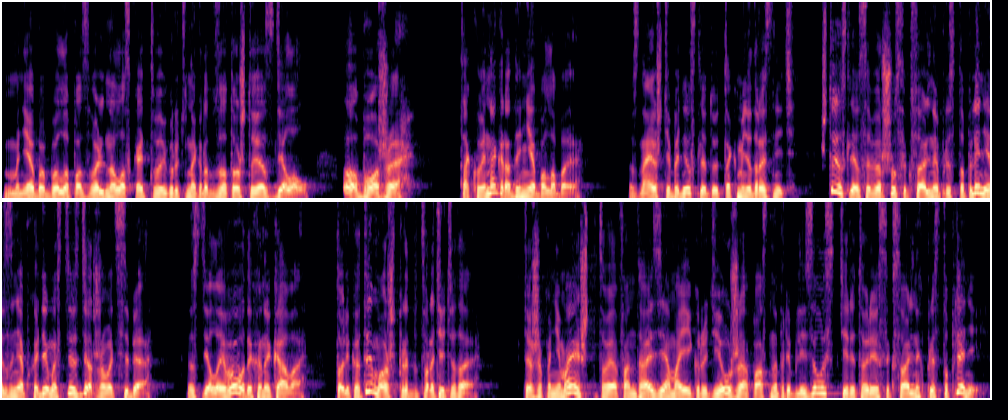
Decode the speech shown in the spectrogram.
мне бы было позволено ласкать твою грудь в награду за то, что я сделал. О боже! Такой награды не было бы. Знаешь, тебе не следует так меня дразнить. Что если я совершу сексуальное преступление из-за необходимости сдерживать себя? Сделай выводы, Ханекава. Только ты можешь предотвратить это. Ты же понимаешь, что твоя фантазия о моей груди уже опасно приблизилась к территории сексуальных преступлений?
